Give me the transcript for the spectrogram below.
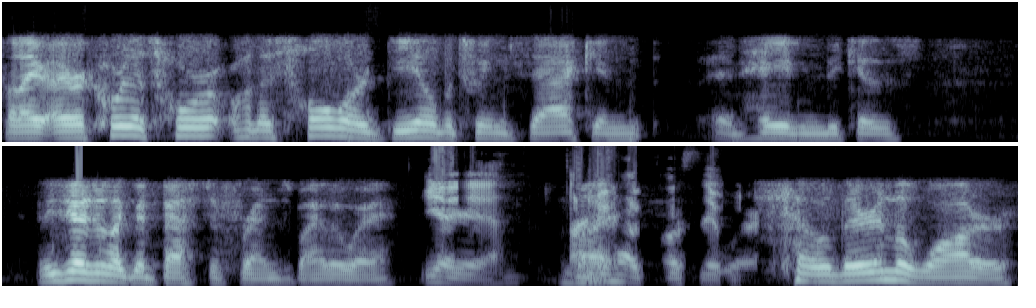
But I, I record this whole this whole ordeal between Zach and and Hayden because these guys are like the best of friends, by the way. Yeah, yeah. I knew how close they were. So they're in the water.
